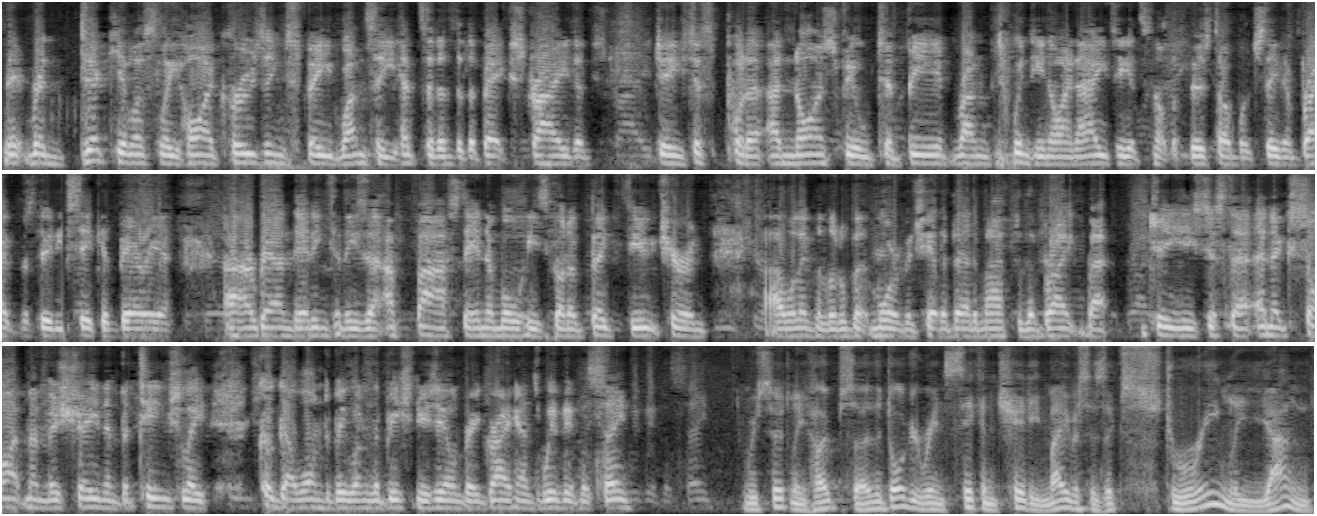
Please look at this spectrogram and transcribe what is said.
that ridiculously high cruising speed once he hits it into the back straight. And gee, he's just put a, a nice field to bed, run 29.80. It's not the first time we've seen him break the 30 second barrier uh, around Addington. He's a, a, fast animal. He's got a big future, and uh, we'll have a little bit more of a chat about him after the break. But gee, he's just a, an excitement machine and potentially could go on to be one of the best New Zealand breed greyhounds we've ever seen. We certainly hope so. The dog who ran second, Chetty Mavis, is extremely young,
